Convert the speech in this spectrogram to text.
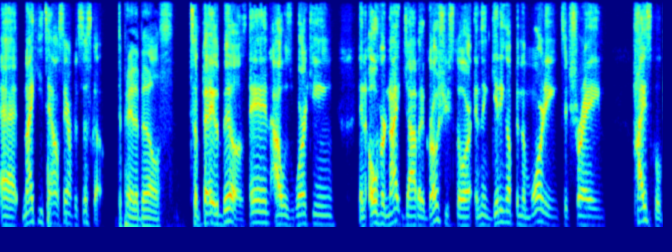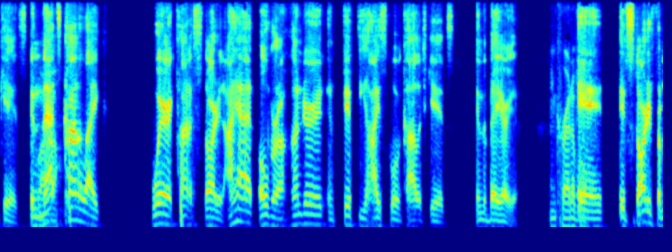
at Nike Town, San Francisco To pay the bills. to pay the bills. And I was working an overnight job at a grocery store and then getting up in the morning to train high school kids. And Wow. that's kind of like where it kind of started. I had over 150 high school and college kids in the Bay Area. Incredible. And it started from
